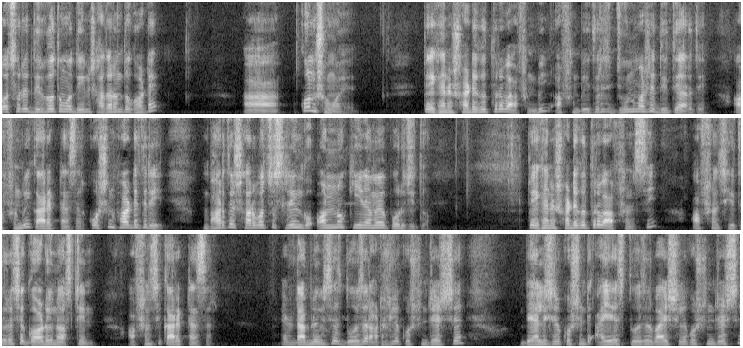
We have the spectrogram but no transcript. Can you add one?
বছরের দীর্ঘতম দিন সাধারণত ঘটে কোন সময়ে? তো এখানে সঠিক উত্তর হবে অপশন বি অপশন বি ধরেছে জুন মাসের দ্বিতীয়ার্ধে। Option B correct answer question forty three ভারতের সর্বোচ্চ শৃঙ্গ অন্য কী নামে পরিচিত? তো এখানে সঠিক উত্তর হবে অপশন সি অপশন সি রয়েছে Godwin Austen. Option C correct answer এটা ডাব্লিউবিসিএস দু হাজার আঠারো সালে কোশ্চেনটি এসছে। বিয়াল্লিশের কোশ্চেনটি আইএস দু হাজার বাইশ সালে কোশ্চেনটি এসছে।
